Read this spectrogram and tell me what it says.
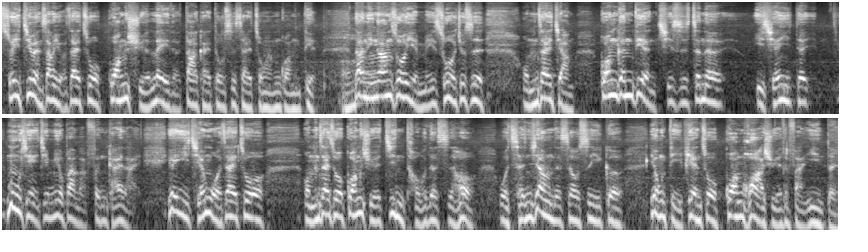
所以基本上有在做光学类的，大概都是在中央光电。Oh. 那您刚刚说也没错，就是我们在讲光跟电，其实真的以前的目前已经没有办法分开来。因为以前我在做我们在做光学镜头的时候，我成像的时候是一个用底片做光化学的反应，对，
